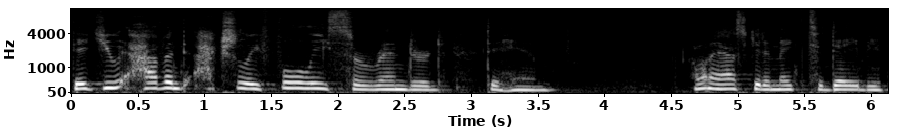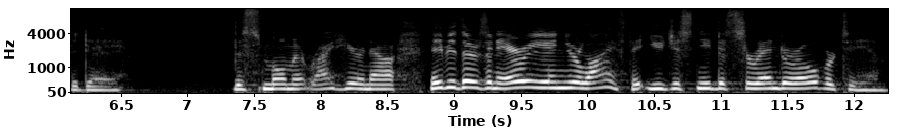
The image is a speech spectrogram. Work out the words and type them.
that you haven't actually fully surrendered to Him. I want to ask you to make today be the day this moment right here now. Maybe there's an area in your life that you just need to surrender over to Him.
